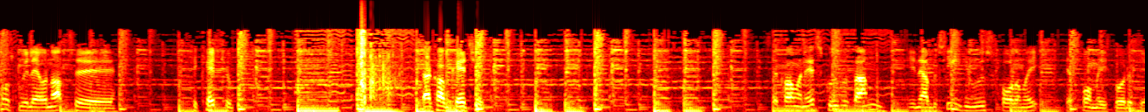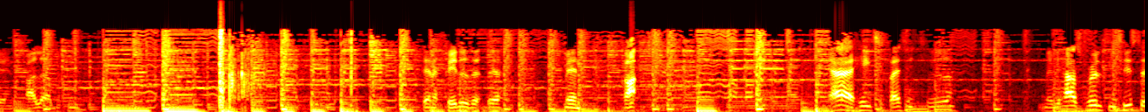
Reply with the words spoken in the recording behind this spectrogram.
Så skal vi lave den op til, til ketchup. Der kom ketchup. Så kommer næste skud på stammen. En appelsin, de udfordrer mig i. Jeg tror mest på, at det bliver en skraldet appelsin. Den er fedtet, den der. Men ramt. Jeg er helt tilfreds indtil videre. Men vi har selvfølgelig den sidste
